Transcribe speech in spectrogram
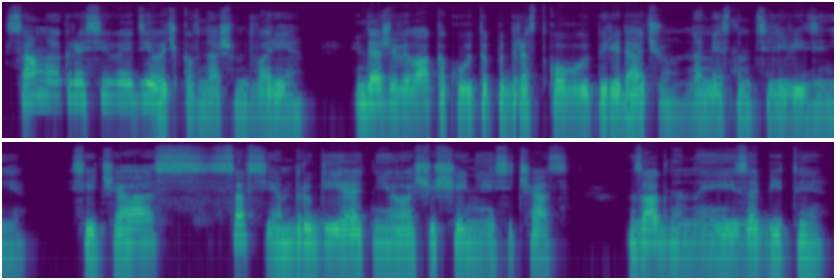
Самая красивая девочка в нашем дворе. И даже вела какую-то подростковую передачу на местном телевидении. Сейчас совсем другие от нее ощущения сейчас. Загнанные и забитые.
